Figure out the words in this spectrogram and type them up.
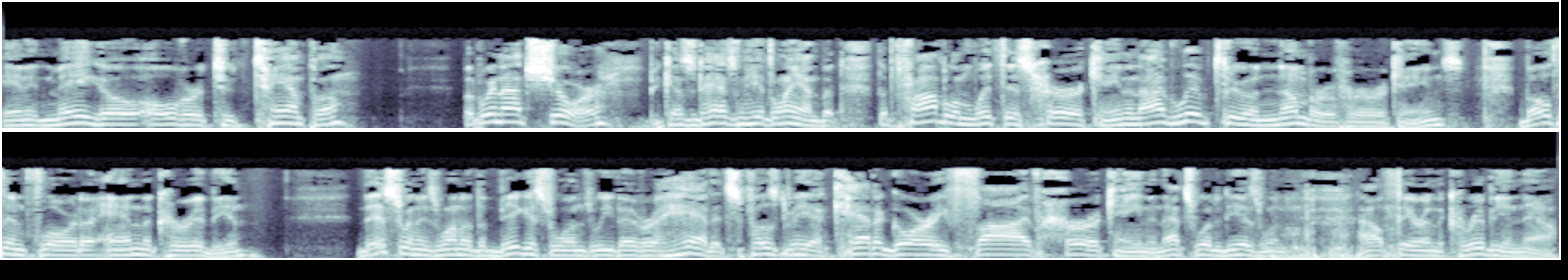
and it may go over to Tampa but we're not sure because it hasn't hit land. But the problem with this hurricane, and I've lived through a number of hurricanes, both in Florida and the Caribbean. This one is one of the biggest ones we've ever had. It's supposed to be a category five hurricane, and that's what it is when out there in the Caribbean now.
